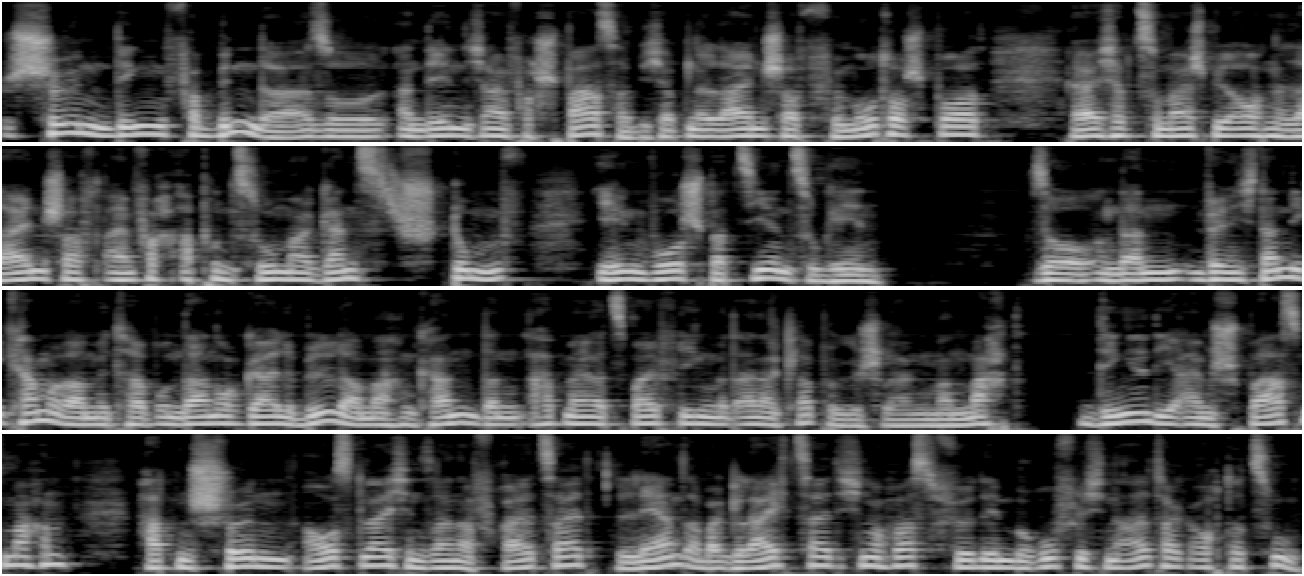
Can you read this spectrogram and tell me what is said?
schönen Dingen verbinde, also an denen ich einfach Spaß habe. Ich habe eine Leidenschaft für Motorsport. Ja, ich habe zum Beispiel auch eine Leidenschaft, einfach ab und zu mal ganz stumpf irgendwo spazieren zu gehen. So, und dann, wenn ich dann die Kamera mit habe und da noch geile Bilder machen kann, dann hat man ja zwei Fliegen mit einer Klappe geschlagen. Man macht Dinge, die einem Spaß machen, hat einen schönen Ausgleich in seiner Freizeit, lernt aber gleichzeitig noch was für den beruflichen Alltag auch dazu.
